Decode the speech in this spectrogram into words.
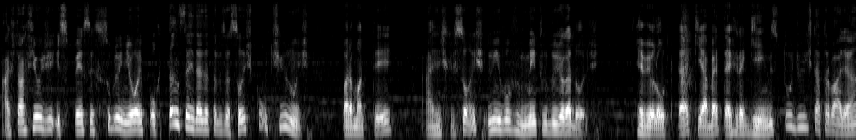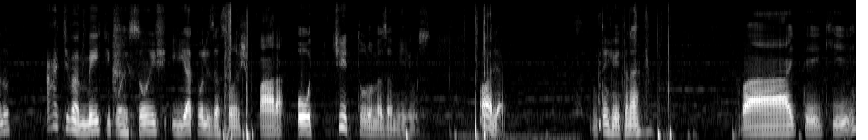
a Starfield, Spencer sublinhou a importância das atualizações contínuas para manter as inscrições e o envolvimento dos jogadores revelou que a Bethesda Game Studio está trabalhando ativamente em correções e atualizações para o título, meus amigos. Olha, não tem jeito, né? Vai ter que,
